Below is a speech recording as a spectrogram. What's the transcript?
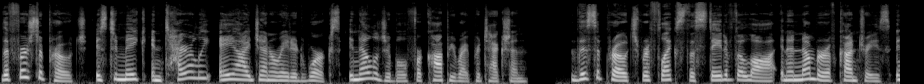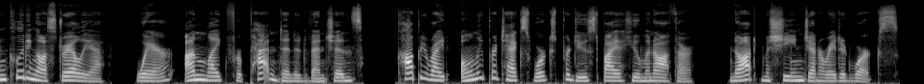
The first approach is to make entirely AI generated works ineligible for copyright protection. This approach reflects the state of the law in a number of countries, including Australia, where, unlike for patented inventions, copyright only protects works produced by a human author, not machine generated works.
